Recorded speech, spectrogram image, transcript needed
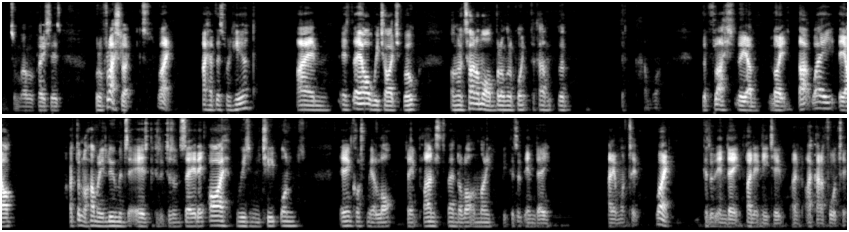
and some other places call them flashlights. Right, I have this one here. I'm, they are rechargeable. I'm going to turn them on, but I'm going to point the, cam the, the camera, the flash, the um, light that way. They are I don't know how many lumens it is because it doesn't say. They are reasonably cheap ones. They didn't cost me a lot. I didn't plan to spend a lot of money because at the end of the day, I didn't want to. Right, because at the end of the day, I didn't need to. and I can't afford to.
